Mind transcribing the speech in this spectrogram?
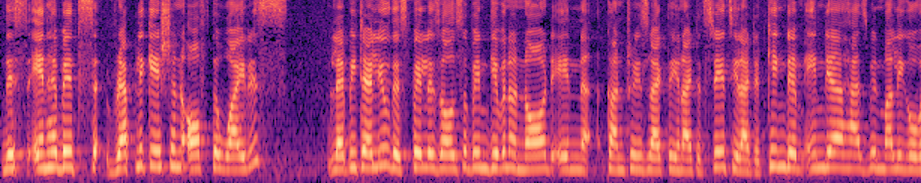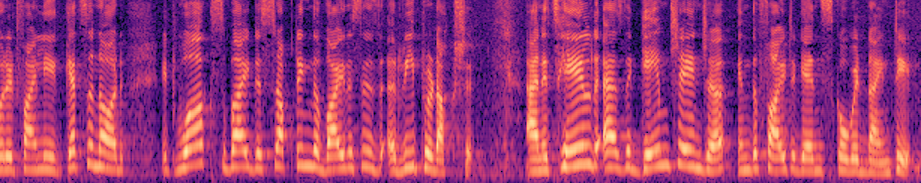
this inhibits replication of the virus let me tell you, this pill has also been given a nod in countries like the United States, United Kingdom. India has been mulling over it. Finally, it gets a nod. It works by disrupting the virus's reproduction. And it's hailed as the game changer in the fight against COVID-19.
